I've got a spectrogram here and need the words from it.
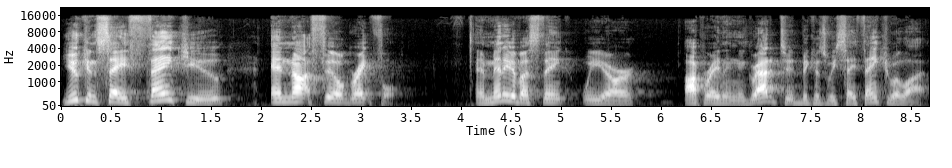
You can say thank you and not feel grateful. And many of us think we are operating in gratitude because we say thank you a lot.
